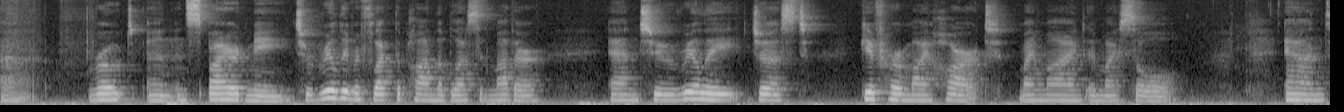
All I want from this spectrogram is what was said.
uh, wrote and inspired me to really reflect upon the Blessed Mother and to really just give her my heart, my mind, and my soul. And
